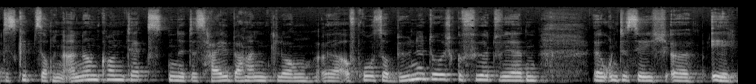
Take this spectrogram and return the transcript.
das gibt es auch in anderen Kontexten, ne, dass Heilbehandlungen äh, auf großer Bühne durchgeführt werden. Äh, und das sehe ich eh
